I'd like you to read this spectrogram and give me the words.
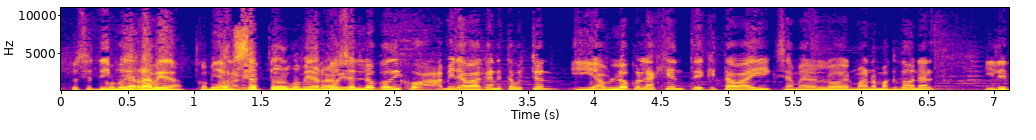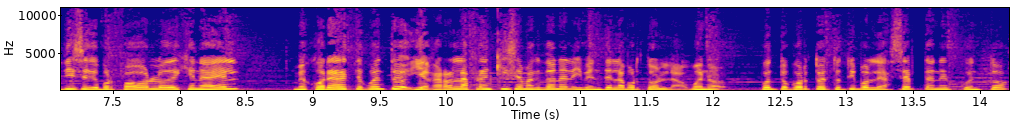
Entonces, tipo Comida dijo- rápida. comida Concepto rápida. de comida Entonces el rápida. loco dijo, ah, mira, bacán esta cuestión, y habló con la gente que estaba ahí, que se llaman los hermanos McDonald's, y les dice que por favor lo dejen a él mejorar este cuento y agarrar la franquicia McDonald's y venderla por todos lados. Bueno, cuento corto, estos tipos le aceptan el cuento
